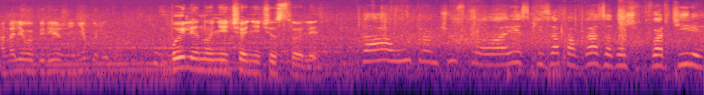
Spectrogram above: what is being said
А на левобережье не были там? Были, но ничего не чувствовали. Да, утром чувствовала резкий запах газа даже в квартире.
